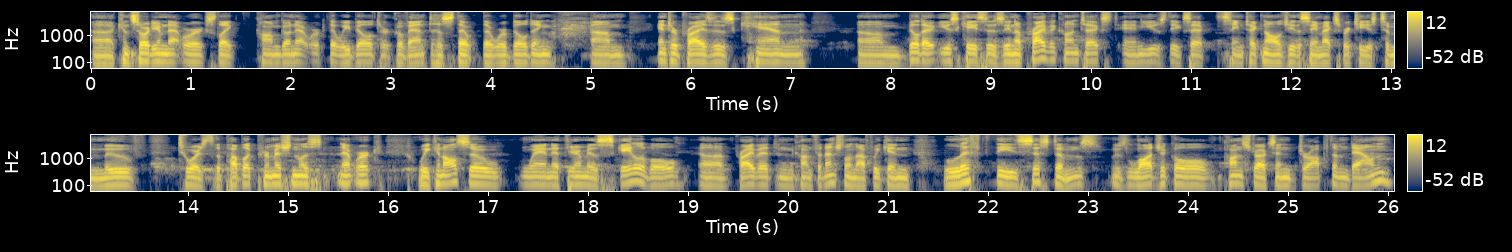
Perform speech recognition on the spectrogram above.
uh, consortium networks like Komgo Network that we built or Covantis that, that we're building, um, enterprises can um, build out use cases in a private context and use the exact same technology, the same expertise to move towards the public permissionless network. We can also, when Ethereum is scalable, uh, private, and confidential enough, we can lift these systems, these logical constructs, and drop them down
